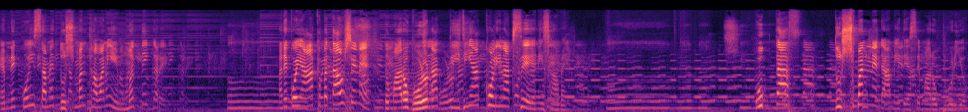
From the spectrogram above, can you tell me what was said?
એમને કોઈ સામે દુશ્મન થવાની હિંમત નહીં કરે. અને કોઈ આંખ બતાવશે ને, તો મારો ભોળોનાથ ત્રીજી આંખ ખોલી નાખશે એની સામે. ઉગતા દુશ્મનને ડામી દેશે મારો ભોળિયો.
